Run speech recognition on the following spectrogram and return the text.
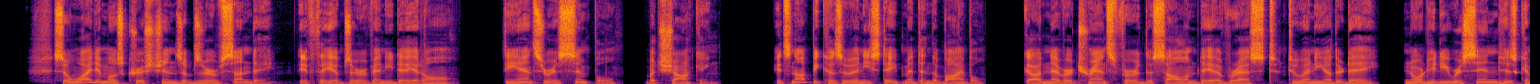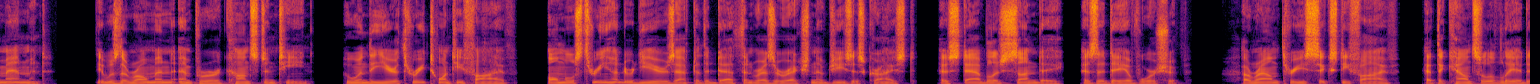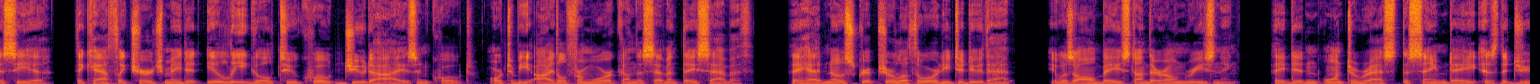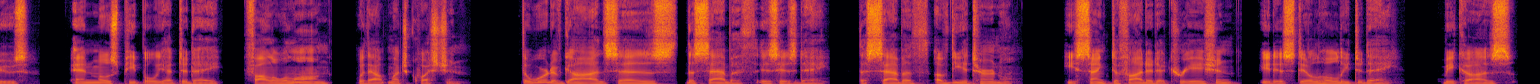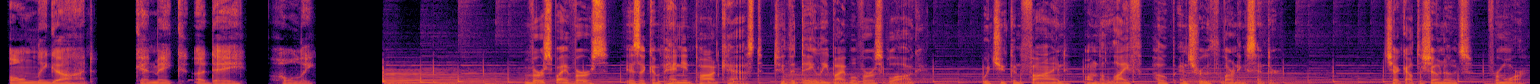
So why do most Christians observe Sunday, if they observe any day at all? The answer is simple but shocking. It's not because of any statement in the Bible. God never transferred the solemn day of rest to any other day, nor did he rescind his commandment. It was the Roman Emperor Constantine who, in the year 325, almost 300 years after the death and resurrection of Jesus Christ, established Sunday as the day of worship. Around 365, at the Council of Laodicea, the Catholic Church made it illegal to, quote, Judaize, and quote, or to be idle from work on the seventh day Sabbath. They had no scriptural authority to do that. It was all based on their own reasoning. They didn't want to rest the same day as the Jews, and most people yet today follow along without much question. The Word of God says the Sabbath is His day, the Sabbath of the eternal. He sanctified it at creation. It is still holy today, because only God can make a day holy. Verse by Verse is a companion podcast to the Daily Bible Verse blog, which you can find on the Life, Hope, and Truth Learning Center. Check out the show notes for more.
